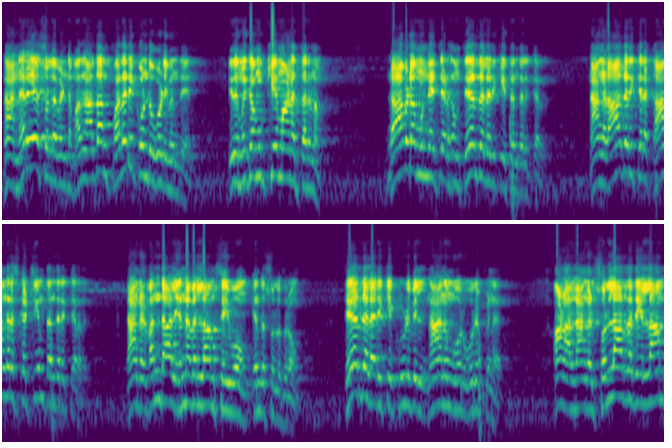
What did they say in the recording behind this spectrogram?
நான் நிறைய சொல்ல வேண்டும். அதனால்தான் பதறிக்கொண்டு ஓடி வந்தேன். இது மிக முக்கியமான தருணம். திராவிட முன்னேற்ற கழகம் தேர்தல் அறிக்கை தந்திருக்கிறது. நாங்கள் ஆதரிக்கிற காங்கிரஸ் கட்சியும் தந்திருக்கிறது. நாங்கள் வந்தால் என்னவெல்லாம் செய்வோம் என்று சொல்லுகிறோம். தேர்தல் அறிக்கை குழுவில் நானும் ஒரு உறுப்பினர். ஆனால் நாங்கள் சொல்லாததையெல்லாம்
